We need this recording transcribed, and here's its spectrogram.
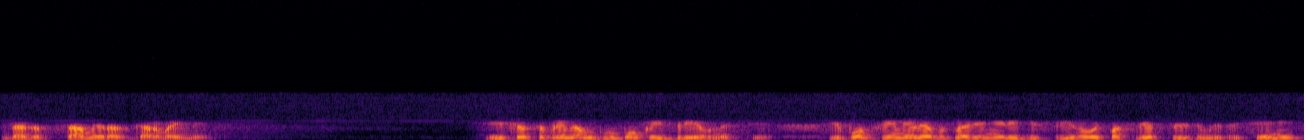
даже в самый разгар войны. Еще со времен глубокой древности японцы имели обыкновение регистрировать последствия землетрясений,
